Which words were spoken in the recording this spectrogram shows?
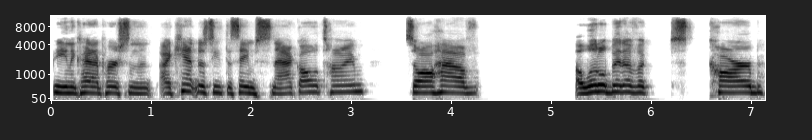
being the kind of person that i can't just eat the same snack all the time so i'll have a little bit of a carb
